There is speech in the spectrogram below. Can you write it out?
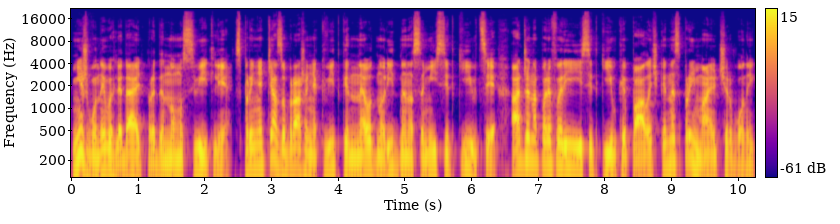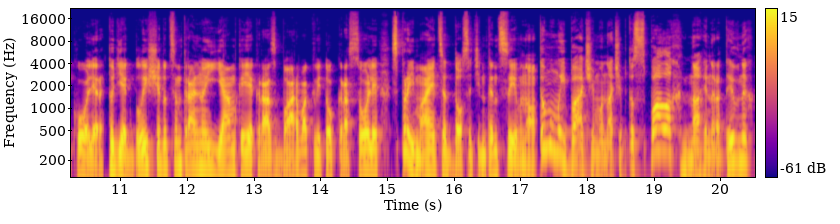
ніж вони виглядають при денному світлі. Сприйняття зображення квітки неоднорідне на самій сітківці, адже на периферії сітківки палички не сприймають червоний червоний колір, тоді як ближче до центральної ямки якраз барва квіток красолі сприймається досить інтенсивно. Тому ми й бачимо, начебто, спалах на генеративних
